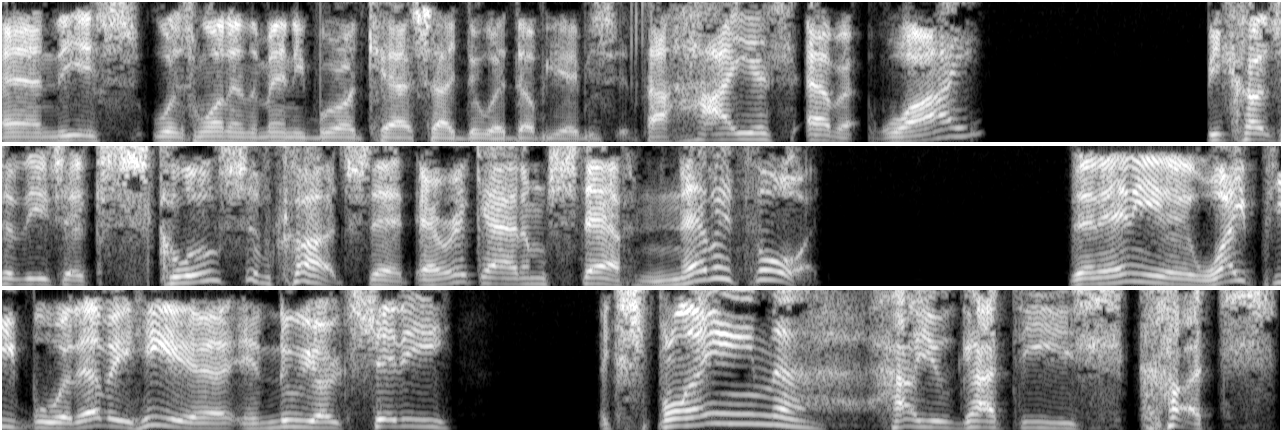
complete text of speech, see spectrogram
and this was one of the many broadcasts I do at WABC, the highest ever. Why? Because of these exclusive cuts that Eric Adams' staff never thought that any white people would ever hear in New York City. Explain how you got these cuts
